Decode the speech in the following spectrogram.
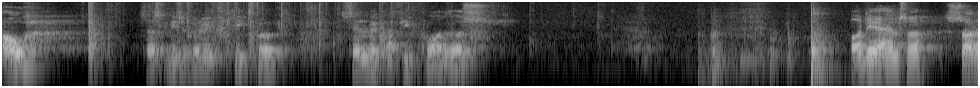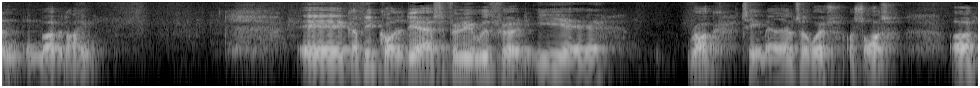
Og så skal vi selvfølgelig kigge på selve grafikkortet også. Og det er altså sådan en mobbedreng. Øh, grafikkortet det er selvfølgelig udført i øh, rock-temaet, altså rødt og sort. Og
